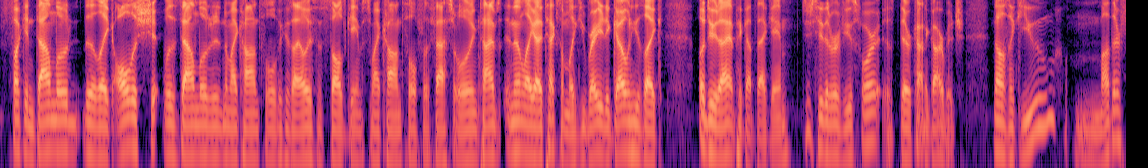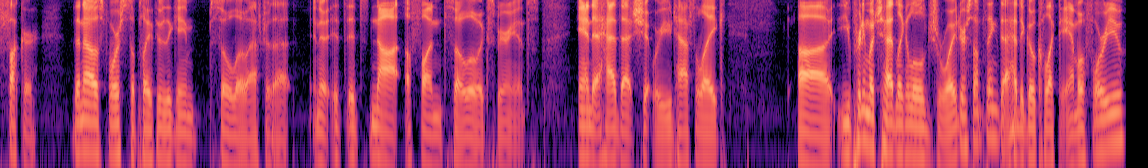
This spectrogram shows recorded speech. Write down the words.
fucking download the like all the shit was downloaded into my console because I always installed games to my console for the faster loading times. And then like I text him like you ready to go and he's like, "Oh dude, I didn't pick up that game. Did you see the reviews for it? it was, they were kind of garbage." And I was like, "You motherfucker." Then I was forced to play through the game solo after that, and it, it, it's not a fun solo experience. And it had that shit where you'd have to like, uh, you pretty much had like a little droid or something that had to go collect ammo for you.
